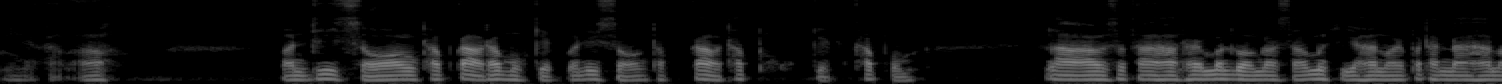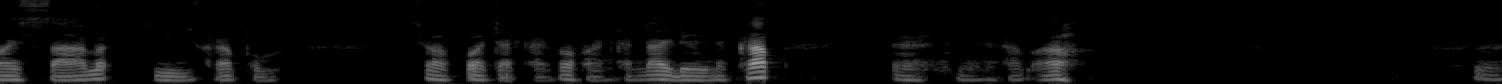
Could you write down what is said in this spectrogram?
นี่นะครับเอาวันที่สองทับเก้าทับหกเจ็ดวันที่สองทับเก้าทับหกเจ็ดครับผม ลาวสถาหาไทยมันรวมเราสามัคคีฮานอยพัฒนาฮานอยสามัคคีครับผมชอบก็จัดขัดก็ผ่านกันได้เลยนะครับอ่านี่นะครับเอาอืม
